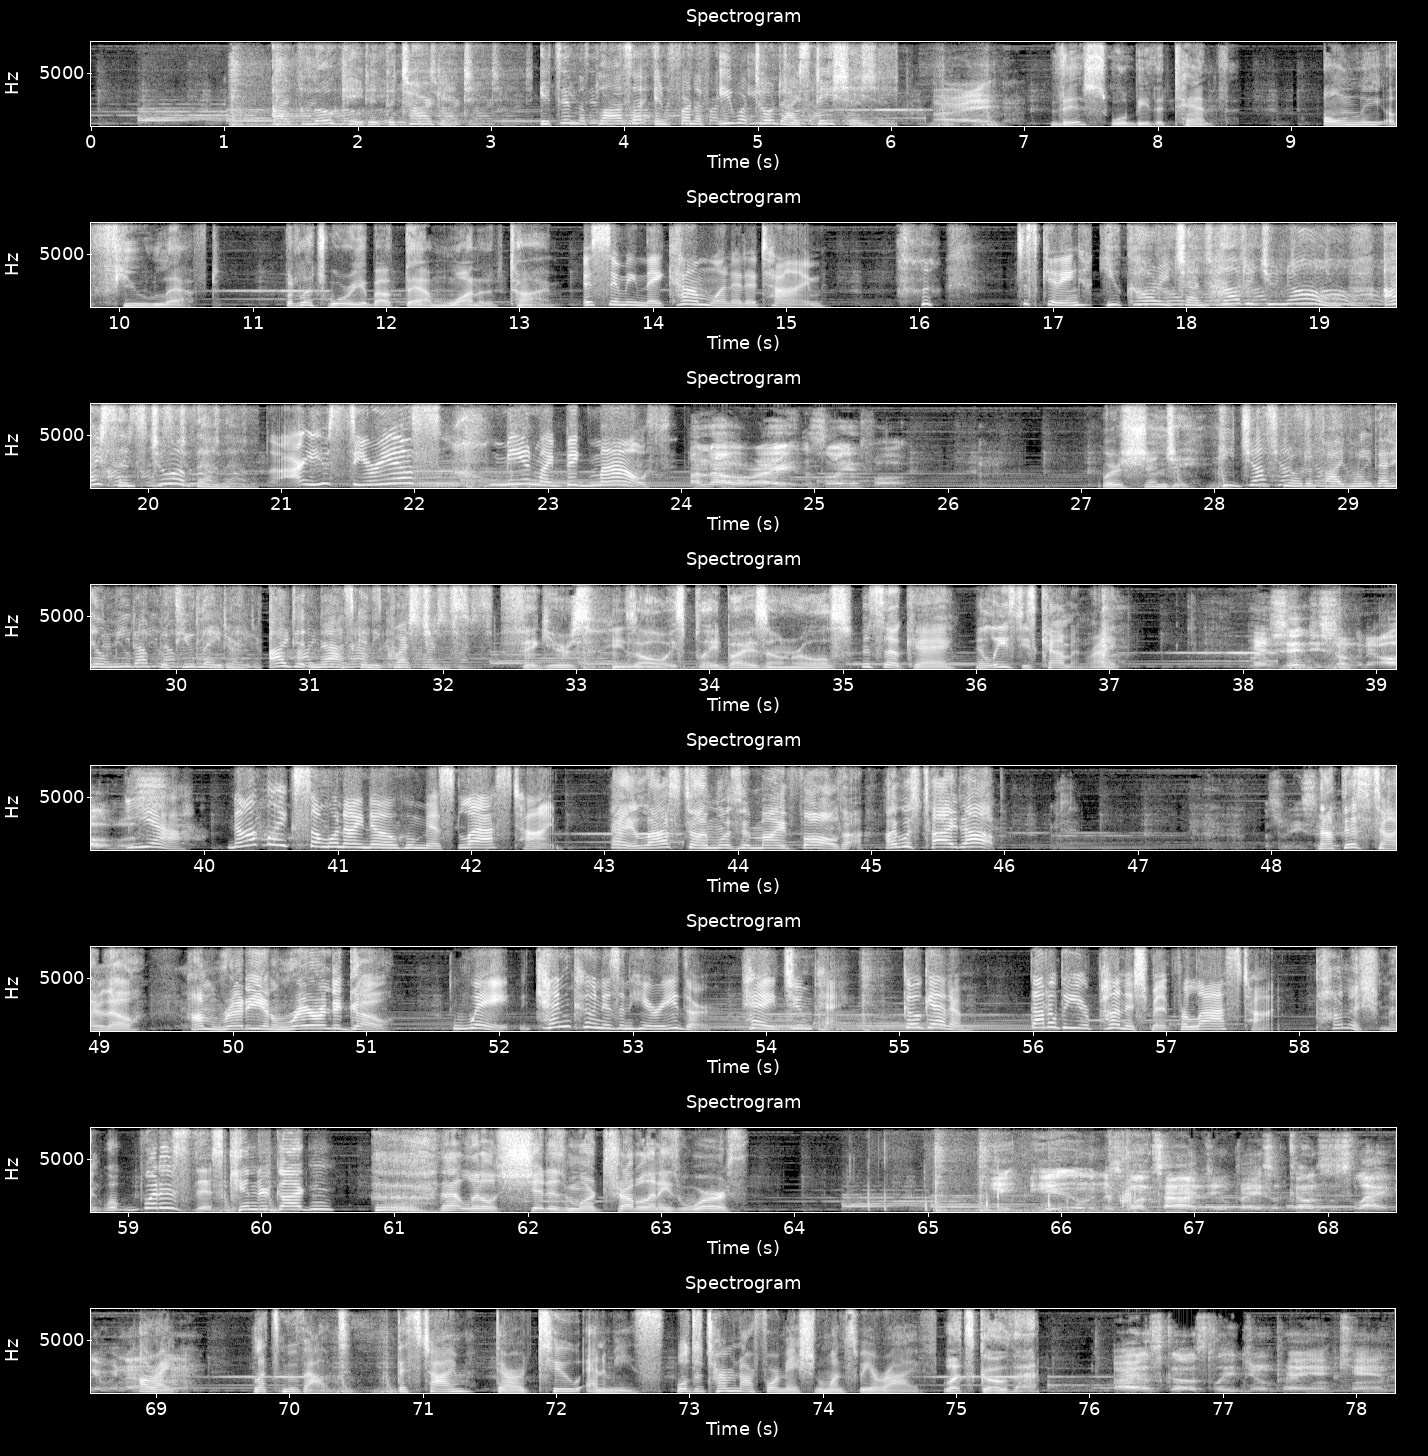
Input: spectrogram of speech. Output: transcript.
I've located the target. It's in the plaza in front of Iwatodai Station. Alright. This will be the 10th. Only a few left. But let's worry about them one at a time. Assuming they come one at a time. Just kidding. Yukari-chan, how did you know? I sensed two of them. Are you serious? Me and my big mouth. I know, right? It's all your fault. Where's Shinji? He just notified me that he'll meet up with you later. I didn't ask any questions. Figures. He's always played by his own rules. It's okay. At least he's coming, right? Man, Shinji's stronger than all of us. Yeah, not like someone I know who missed last time. Hey, last time wasn't my fault. I, I was tied up. That's what he said. Not this time, though. I'm ready and raring to go. Wait, Ken-kun isn't here either. Hey, Junpei, go get him. That'll be your punishment for last time. Punishment? What, what is this, kindergarten? that little shit is more trouble than he's worth. He, he only missed one time, Junpei, so cut him some slack every now All and then. let's move out. This time, there are two enemies. We'll determine our formation once we arrive. Let's go then. Alright, let's go. Let's lead Junpei and Ken.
